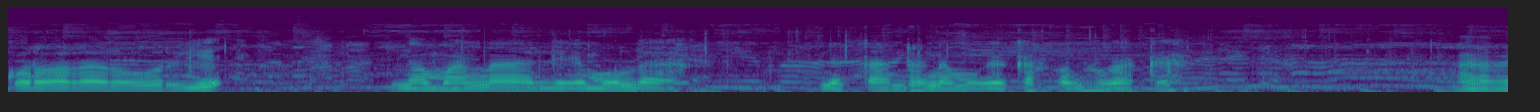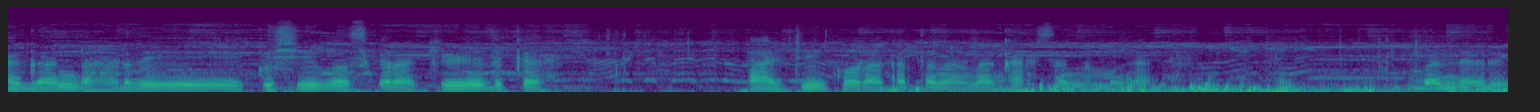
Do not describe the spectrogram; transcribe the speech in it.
ಕೊರೋರವ್ರ ಊರಿಗೆ. ನಮ್ಮ ಅಣ್ಣ ಅಲ್ಲಿ ಮುಂದೆ ನಿತ್ತಾನ್ರಿ ನಮಗೆ ಕರ್ಕೊಂಡು ಹೋಗಕ್ಕೆ ಗಂಡ ಹಡ್ದು ಖುಷಿಗೋಸ್ಕರ ಕೇಳಿದಕ್ಕೆ ಪಾರ್ಟಿ ಕೊಡಕತ್ತಾನ ಅಣ್ಣ ಕರ್ಸನ್ ನಮಗೆ. ಬಂದೇವ್ರಿ.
